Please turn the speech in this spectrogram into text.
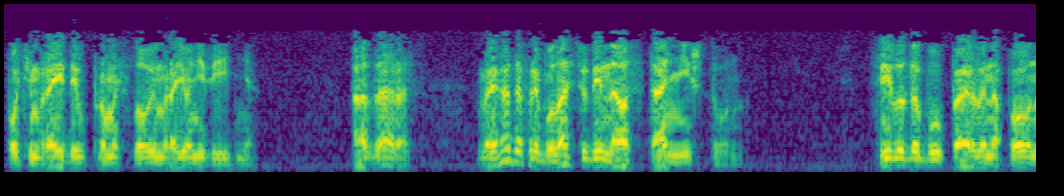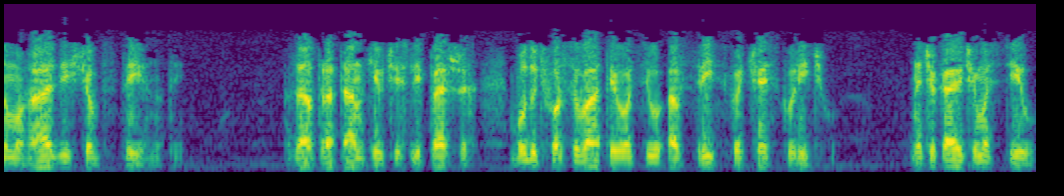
потім рейди в промисловому районі Відня. А зараз бригада прибула сюди на останній штурм. Цілу добу перли на повному газі, щоб встигнути. Завтра танки в числі перших будуть форсувати оцю австрійсько-чеську річку, не чекаючи мостів,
